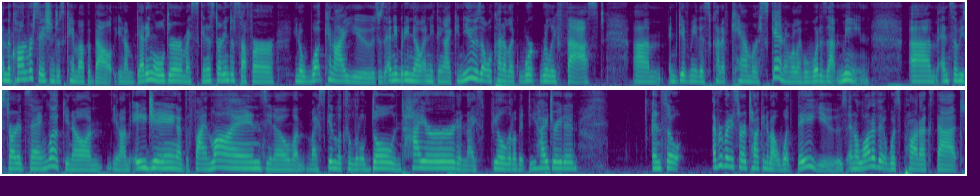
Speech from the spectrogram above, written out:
And the conversation just came up about, you know, I'm getting older, my skin is starting to suffer. You know, what can I use? Does anybody know anything I can use that will kind of like work really fast um, and give me this kind of camera skin? And we're like, well, what does that mean? Um, and so he started saying, "Look, you know, I'm, you know, I'm aging. I have the fine lines. You know, my, my skin looks a little dull and tired, and I feel a little bit dehydrated." And so everybody started talking about what they use, and a lot of it was products that,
